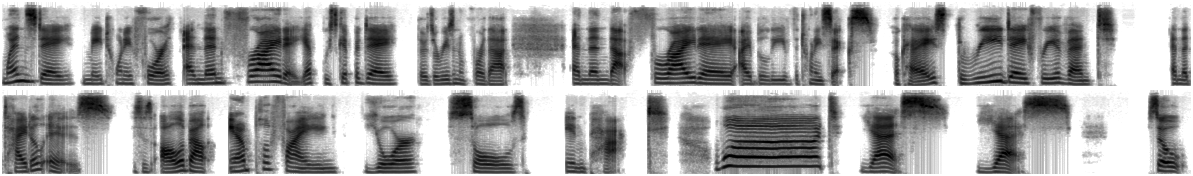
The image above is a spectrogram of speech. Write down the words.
wednesday may 24th and then friday. Yep we skip a day. There's a reason for that. And then that friday i believe the 26th okay three day free event and the title is this is all about amplifying your soul's impact. What Yes. Yes. So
